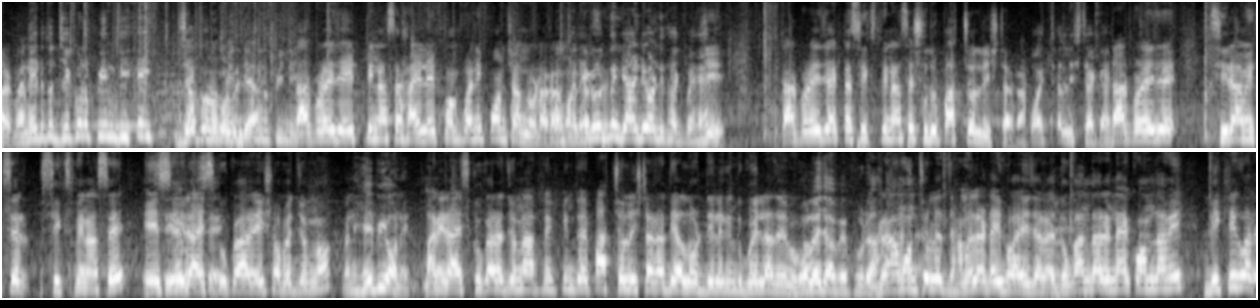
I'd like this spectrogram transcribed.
টাকা। মানে এটা তো যে কোনো পিন দিয়েই যে কোনো পিন দেয়া। তারপরে এই যে এইট পিন আছে হাই লাইফ কোম্পানি পঞ্চান্ন টাকা এগুলো। গ্যারান্টি ওয়ারেন্টি থাকবে হ্যাঁ? জি। তারপরে এই যে একটা সিক্স পিন আছে শুধু পাঁচচল্লিশ টাকা। 45 টাকায়? তারপরে এই যে সিরামিক্সের সিক্স পিন আছে এসি রাইস কুকার এই সবের জন্য। মানে হেভি অনেক। মানে রাইস কুকারের জন্য আপনি কিন্তু এই পাঁচচল্লিশ টাকা দিয়ে লোড দিলে কিন্তু গইলা যাবে বলে যাবে পুরো। গ্রাম অঞ্চলের ঝামেলাটাই হয় এই জায়গায়। দোকানদারে নেয় কম দামি বিক্রি করে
